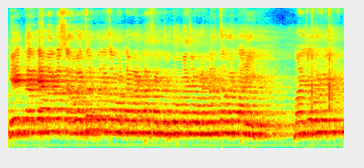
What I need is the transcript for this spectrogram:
हे करण्यामागे सर्वात जर कोणाचा मोठा वाटा असेल तर तो माझ्या वडिलांचा वाटा आहे. माझे वडील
